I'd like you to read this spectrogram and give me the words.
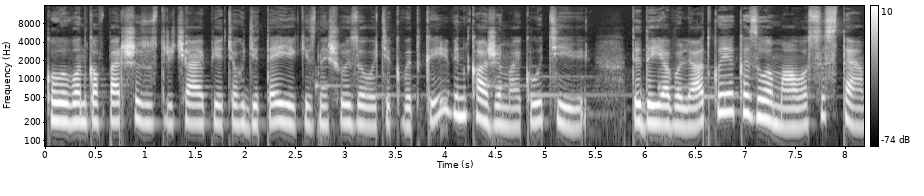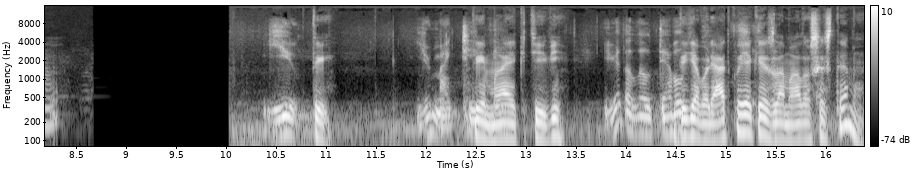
Коли Вонка вперше зустрічає п'ятьох дітей, які знайшли золоті квитки, він каже Майклу Тіві: Ти дияволятко, яке зламало систему. Ти. Ти Майк Тіві. Дияволятко, яке зламало систему.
